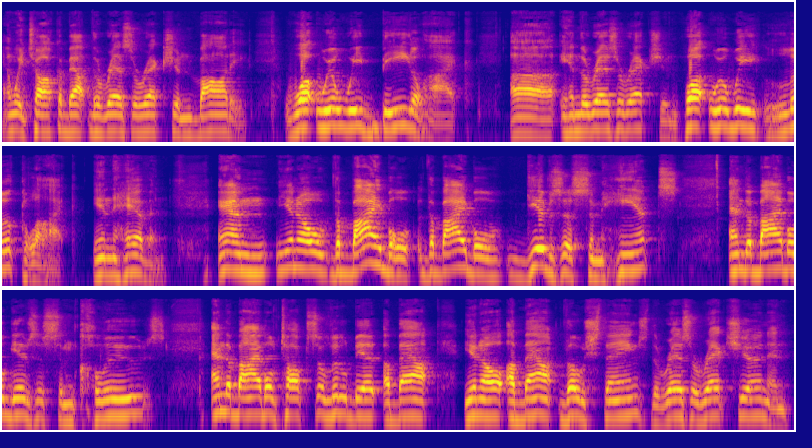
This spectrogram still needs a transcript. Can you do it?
and we talk about the resurrection body, what will we be like uh, in the resurrection? What will we look like in heaven? And you know, the Bible, the Bible gives us some hints and the Bible gives us some clues. And the Bible talks a little bit about you know, about those things, the resurrection and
